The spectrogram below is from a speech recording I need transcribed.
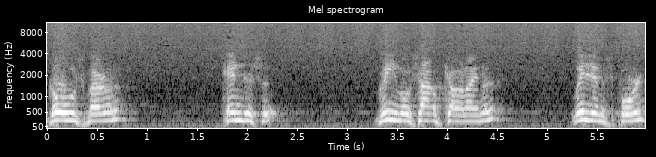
Goldsboro, Henderson, Greenville, South Carolina, Williamsport,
